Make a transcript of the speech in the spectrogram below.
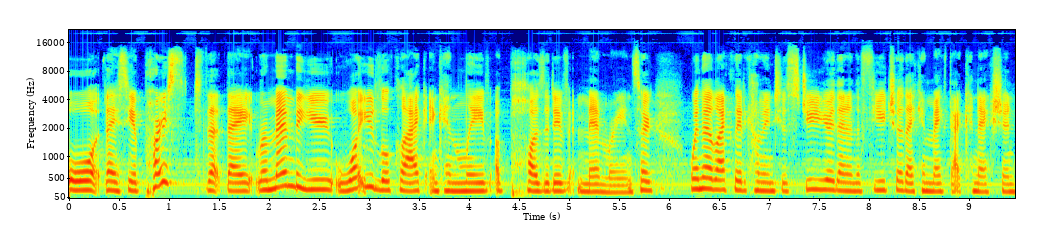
or they see a post that they remember you, what you look like, and can leave a positive memory. And so when they're likely to come into your studio, then in the future, they can make that connection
